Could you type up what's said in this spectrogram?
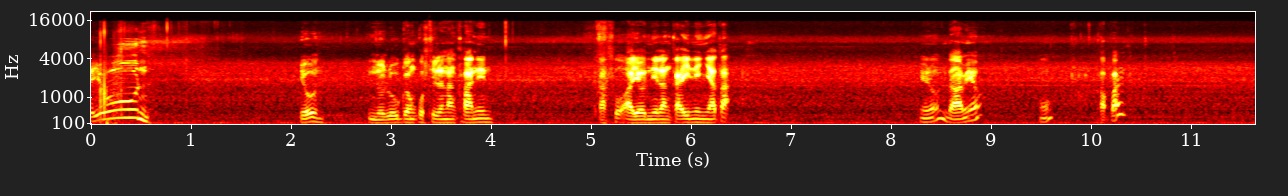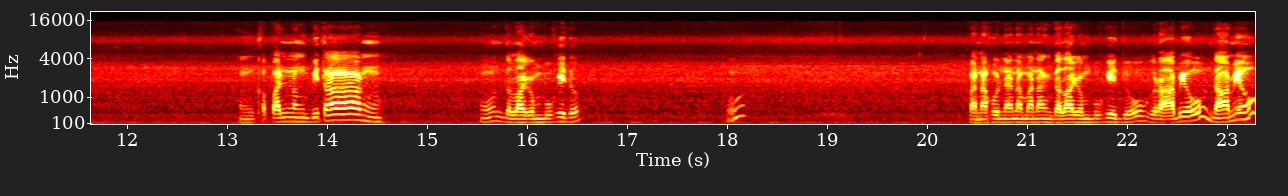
Ayun. Yun. Inulugan ko sila ng kanin. Kaso ayaw nilang kainin yata. Yun oh, dami oh. Oh, kapal. Ang kapal ng bitang. Oh, dalagang bukid oh. Oh. Panahon na naman ang dalagang bukid oh. Grabe oh, dami oh.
